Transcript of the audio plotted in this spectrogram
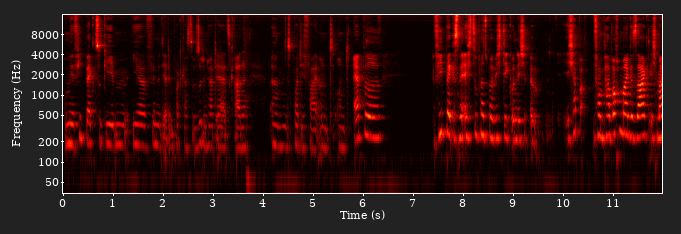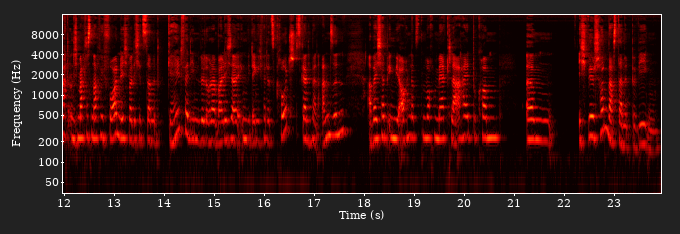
um mir Feedback zu geben. Ihr findet ja den Podcast sowieso, den hört ihr jetzt gerade Spotify und, und Apple. Feedback ist mir echt super, super wichtig und ich, äh, ich habe vor ein paar Wochen mal gesagt, ich mache und ich mache das nach wie vor nicht, weil ich jetzt damit Geld verdienen will oder weil ich da irgendwie denke, ich werde jetzt Coach, das ist gar nicht mein Ansinnen. Aber ich habe irgendwie auch in den letzten Wochen mehr Klarheit bekommen. Ähm, ich will schon was damit bewegen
